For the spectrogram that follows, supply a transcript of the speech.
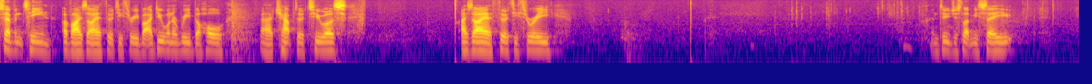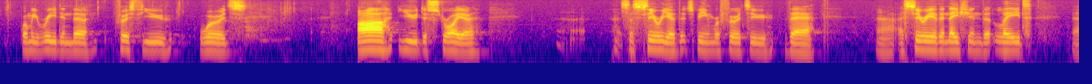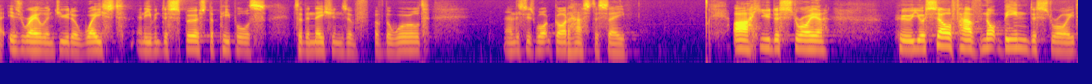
17 of Isaiah 33, but I do want to read the whole uh, chapter to us. Isaiah 33. And do just let me say, when we read in the first few words, Are you destroyer? That's Assyria that's being referred to there. Uh, Assyria, the nation that laid uh, Israel and Judah waste and even disperse the peoples to the nations of, of the world. And this is what God has to say Ah, you destroyer, who yourself have not been destroyed,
